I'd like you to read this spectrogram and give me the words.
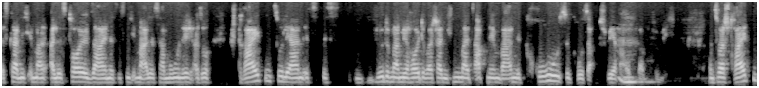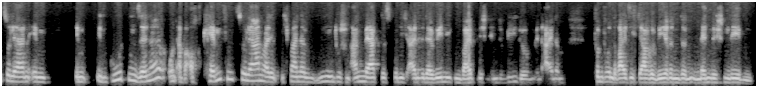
es kann nicht immer alles toll sein, es ist nicht immer alles harmonisch. Also streiten zu lernen, ist, ist würde man mir heute wahrscheinlich niemals abnehmen, war eine große, große, schwere mhm. Aufgabe für mich. Und zwar streiten zu lernen im, im, im guten Sinne und aber auch kämpfen zu lernen, weil ich meine, wie du schon anmerktest, bin ich eine der wenigen weiblichen Individuen in einem 35 Jahre währenden männlichen Leben.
